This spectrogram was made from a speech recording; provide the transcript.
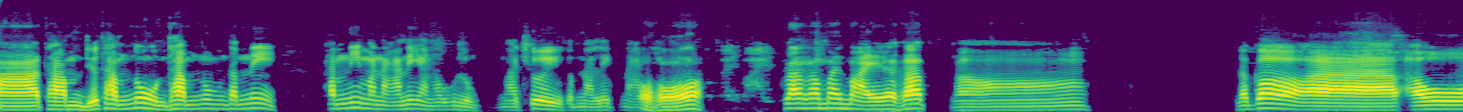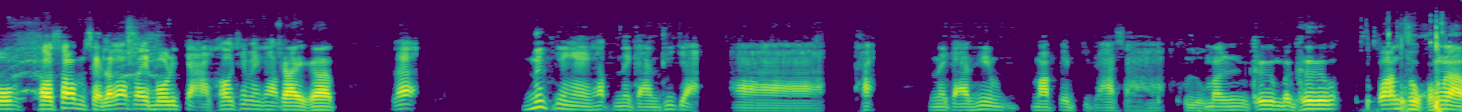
มาทำเดี๋ยวทำนู่นทำนู่นทำนี่ทำนี่มานานหรือยังครับคุณลุงมาช่วยกำนันเล็กนานโอ้โหร่างกันใหม่ๆเลยครับ อ๋อ แล้วก็อ่าเอาพอซ่อมเสร็จแล้วก็ไปบริจาคเขาใช่ไหมครับ ใช่ครับ และนึกยังไงครับในการที่จะอ่าทะในการที่มาเป็นจิตอาสาคุณลุงมันคือมันคือความสุขของเรา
